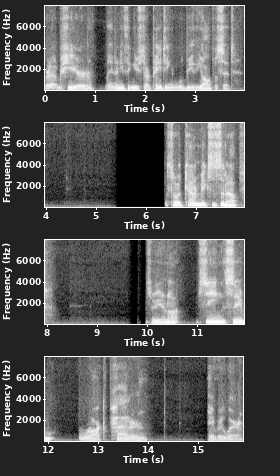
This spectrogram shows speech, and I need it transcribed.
grab here, and anything you start painting will be the opposite. So it kind of mixes it up. So you're not seeing the same rock pattern everywhere.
